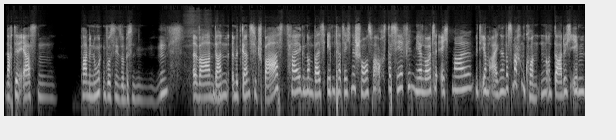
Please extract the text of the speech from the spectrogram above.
nach den ersten paar Minuten, wo sie so ein bisschen äh, waren, dann mit ganz viel Spaß teilgenommen, weil es eben tatsächlich eine Chance war, auch dass sehr viel mehr Leute echt mal mit ihrem eigenen was machen konnten und dadurch eben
